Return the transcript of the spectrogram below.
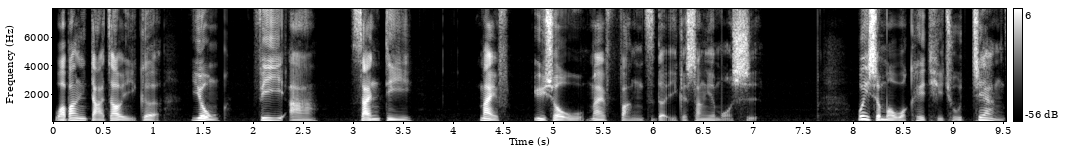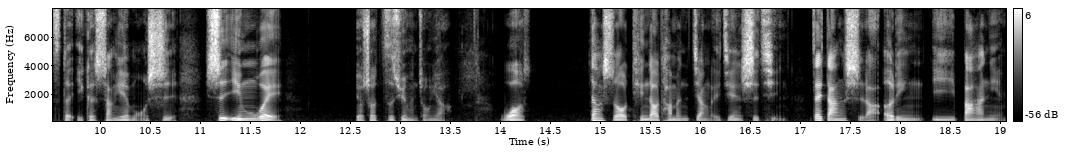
我要帮你打造一个用 VR 三 D 卖预售屋卖房子的一个商业模式。为什么我可以提出这样子的一个商业模式？是因为有时候资讯很重要。我那时候听到他们讲了一件事情，在当时啦，二零一八年，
